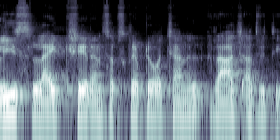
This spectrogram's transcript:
Please like share and subscribe to our channel Raj Adviti.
